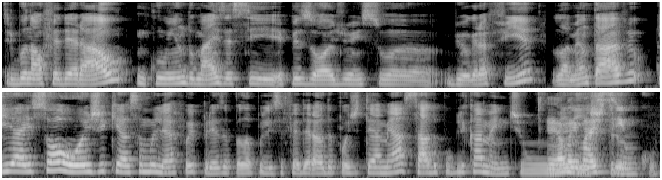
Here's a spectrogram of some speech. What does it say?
Tribunal Federal, incluindo mais esse episódio em sua biografia, lamentável. E aí só hoje que essa mulher foi presa pela Polícia Federal depois de ter ameaçado publicamente um Ela ministro. e mais cinco.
